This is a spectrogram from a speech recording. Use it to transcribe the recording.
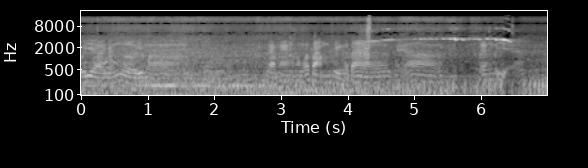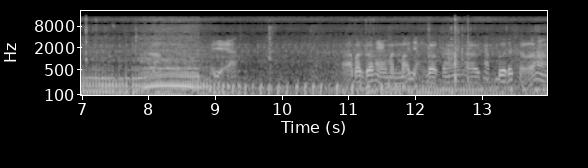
Bây giờ những người mà làm ăn không có tâm thì người ta sẽ à, bán mấy giả mấy máy giả à, bên cửa hàng mình mới nhận được à, khách đưa tới sửa ha.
